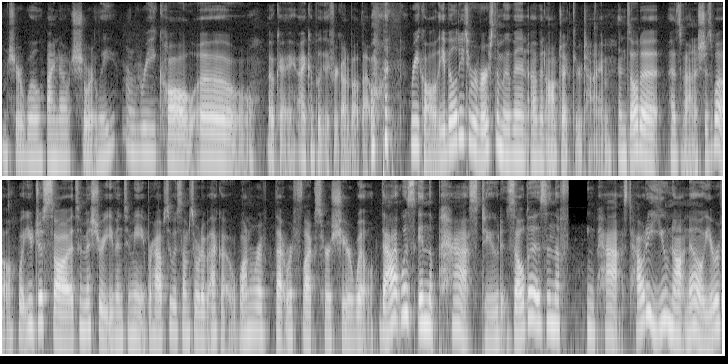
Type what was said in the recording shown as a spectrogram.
I'm sure we'll find out shortly. Recall. Oh, okay. I completely forgot about that one. Recall, the ability to reverse the movement of an object through time. And Zelda has vanished as well. What you just saw, it's a mystery even to me. Perhaps it was some sort of echo, one re that reflects her sheer will. That was in the past, dude. Zelda is in the past. How do you not know? You're a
